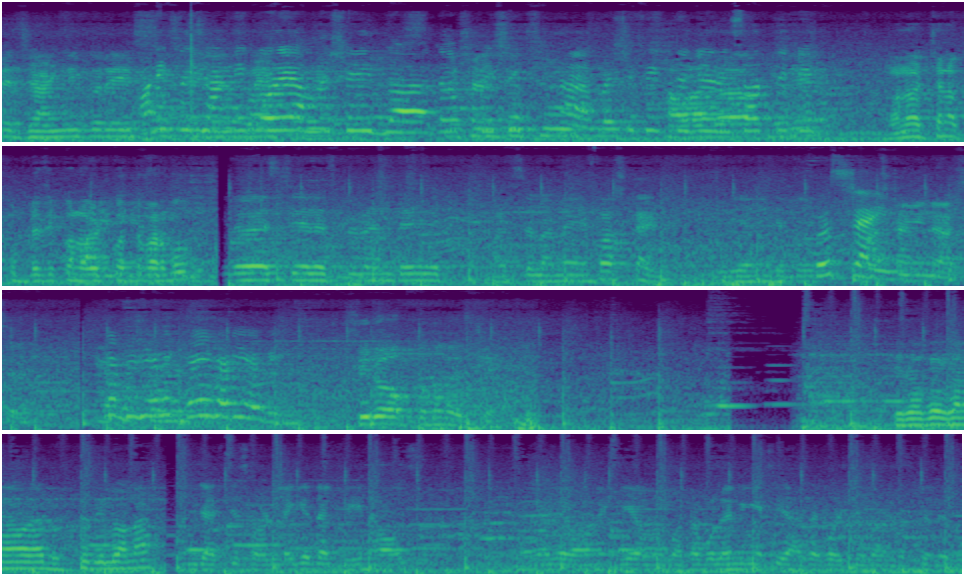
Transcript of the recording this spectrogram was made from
অনেকটা জার্নি করে অনেকটা জার্নি করে আমরা সেই প্যাসিফিক হ্যাঁ থেকে রিসর্ট থেকে মনে হচ্ছে না খুব বেশিক্ষণ ওয়েট করতে পারব। রেস্টুরেন্টে আর্সেলানে ফার্স্ট টাইম বিরিয়ানি খেতে ফার্স্ট টাইম বিরিয়ানি খেয়ে বাড়ি যাবি ফিরো প্রথম এসছে। হিরোকে এখানে ওরা ঢুকতে দিল না। যাচ্ছি সল্ট লেকে দ্য গ্রিন হাউস অনেকেই আমরা কথা বলে নিয়েছি আশা করছি ওরা ঢুকতে দেবে।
